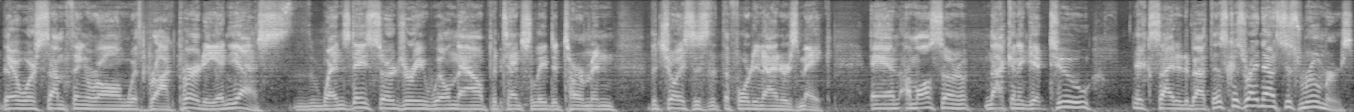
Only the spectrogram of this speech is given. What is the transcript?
there was something wrong with Brock Purdy. And yes, Wednesday's surgery will now potentially determine the choices that the 49ers make. And I'm also not going to get too excited about this because right now it's just rumors.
